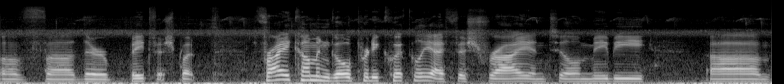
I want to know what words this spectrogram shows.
of uh, their bait fish. But fry come and go pretty quickly. I fish fry until maybe um,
